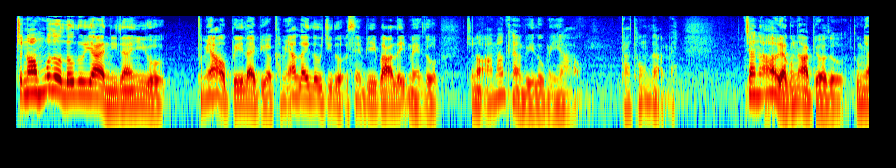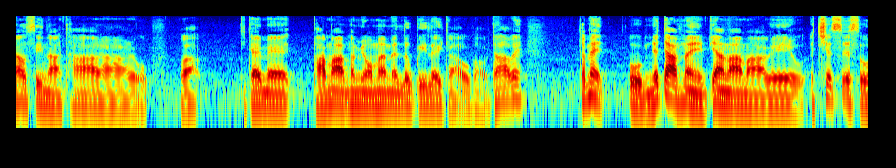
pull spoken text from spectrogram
ကျွန်တော်မှုတ်လို့လုပ်လို့ရတဲ့နီလန်းကြီးကိုခမားကိုပေးလိုက်ပြီးတော့ခမားလိုက်လုပ်ကြည့်လို့အဆင်ပြေပါလိမ့်မယ်လို့ကျွန်တော်အာမခံပေးလို့မရအောင်ဒါထုံးစံပဲကျန်တာဗျာခုနကပြောလို့သူများကိုစေနာထားတာတော့ဟိုဒီတိုင်းပဲဘာမှမမျော်မှန်းပဲလုပ်ပေးလိုက်တာဟုတ်ပါဘူးဒါပဲဒါမဲ့ဟိုမေတ္တာမှန်ရင်ပြန်လာမှာပဲဟိုအချစ်စစ်ဆို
